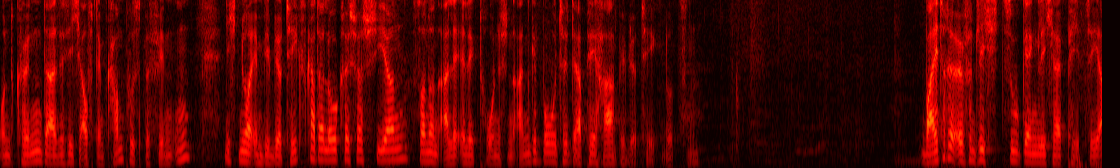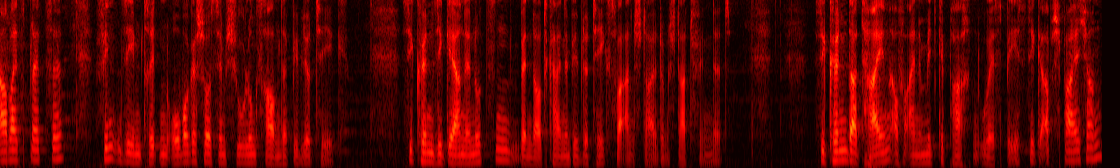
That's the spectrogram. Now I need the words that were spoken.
und können, da Sie sich auf dem Campus befinden, nicht nur im Bibliothekskatalog recherchieren, sondern alle elektronischen Angebote der PH-Bibliothek nutzen. Weitere öffentlich zugängliche PC-Arbeitsplätze finden Sie im dritten Obergeschoss im Schulungsraum der Bibliothek. Sie können sie gerne nutzen, wenn dort keine Bibliotheksveranstaltung stattfindet. Sie können Dateien auf einem mitgebrachten USB-Stick abspeichern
